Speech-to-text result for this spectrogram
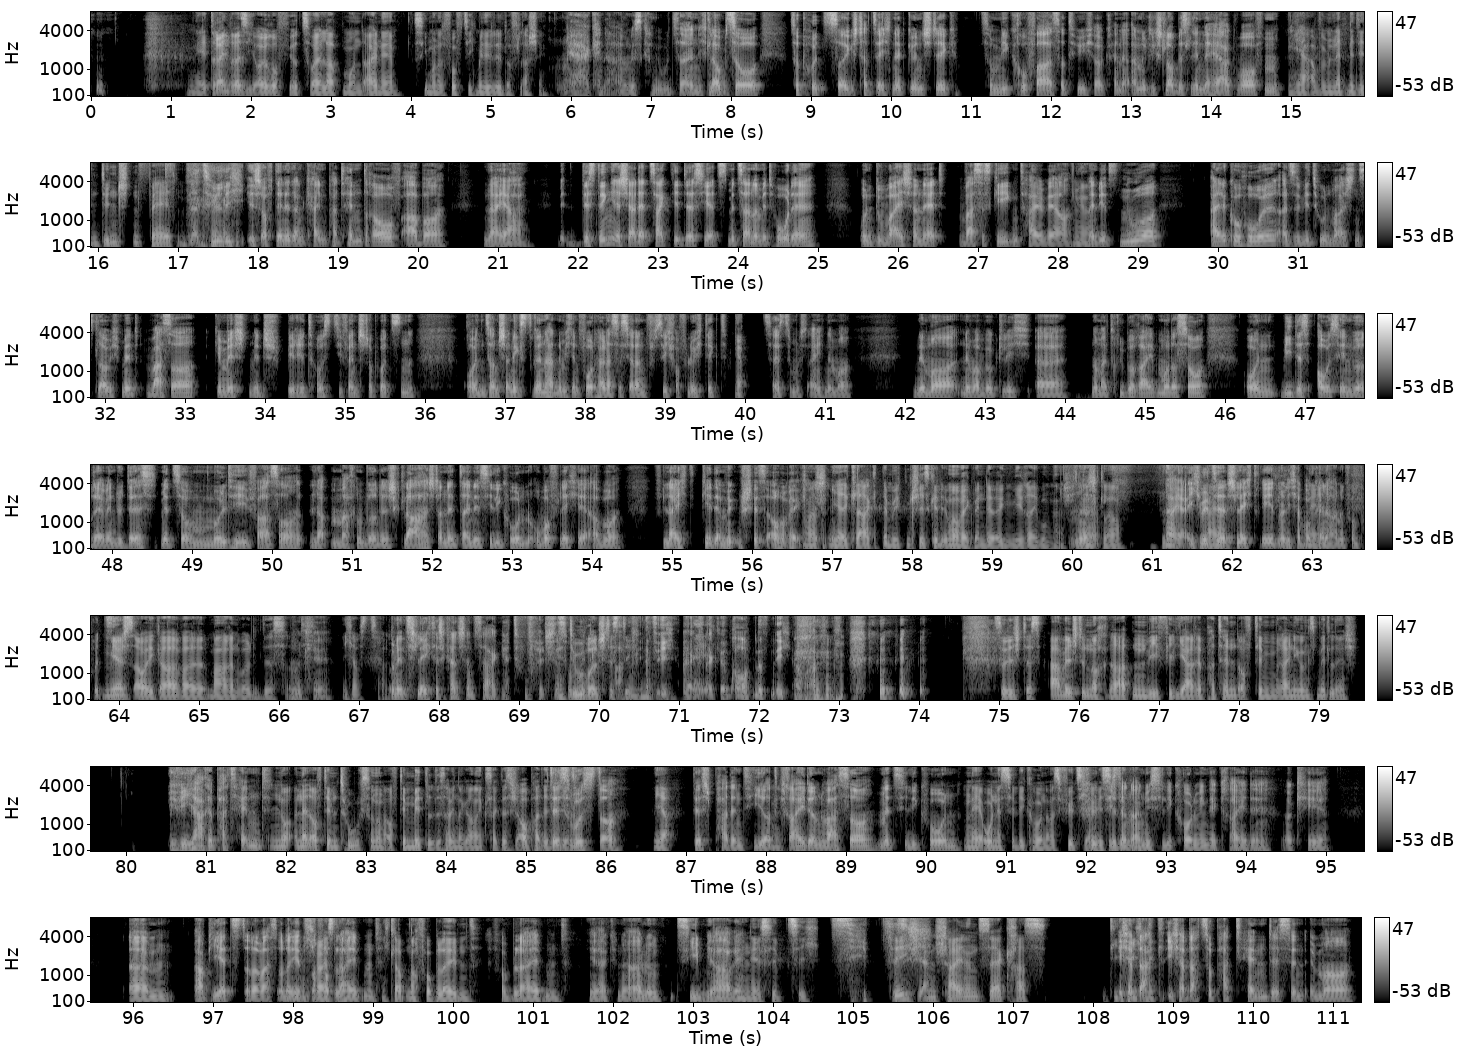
Nee, 33 Euro für zwei Lappen und eine 750 Milliliter Flasche. Ja, keine Ahnung, das kann gut sein. Ich glaube, so, so Putzzeug ist tatsächlich nicht günstig. So Mikrofasertücher, keine Ahnung. Ich glaube, ein bisschen hinterhergeworfen. Ja, aber nicht mit den dünnsten Fäden. Natürlich ist auf denen dann kein Patent drauf, aber naja. Das Ding ist ja, der zeigt dir das jetzt mit seiner Methode und du weißt ja nicht, was das Gegenteil wäre. Ja. Wenn du jetzt nur Alkohol, also wir tun meistens, glaube ich, mit Wasser gemischt mit Spiritus die Fenster putzen und sonst ja nichts drin, hat nämlich den Vorteil, dass es ja dann sich verflüchtigt. Ja. Das heißt, du musst eigentlich nimmer, nimmer, nimmer wirklich äh, nochmal drüber reiben oder so. Und wie das aussehen würde, wenn du das mit so einem Multifaserlappen machen würdest. Klar hast du dann nicht deine Silikonoberfläche, aber vielleicht geht der Mückenschiss auch weg. Ja, klar, der Mückenschiss geht immer weg, wenn du irgendwie Reibung hast. Das Ja. ist klar. Naja, ich will es Naja. nicht schlecht reden und ich habe auch Nee. keine Ahnung vom Putzen. Mir ist es auch egal, weil Maren wollte das und okay. ich hab's zahlt. Und wenn es schlecht ist, kannst du dann sagen, ja, du wolltest Ja, das du wolltest das. Ding, ja. Also ich habe gesagt, wir brauchen das nicht, aber So ist das. Ah, willst du noch raten, wie viele Jahre Patent auf dem Reinigungsmittel ist? wie viele Jahre Patent? Nur nicht auf dem Tuch, sondern auf dem Mittel. Das habe ich noch gar nicht gesagt. Das ist auch patentiert. Das wusste er. ja, Das ist patentiert. Das- Kreide und Wasser mit Silikon. nee, ohne Silikon, aber es fühlt sich an wie Fühlt sich Silikon. dann an wie Silikon wegen der Kreide. Okay. Ähm, ab jetzt oder was? Oder jetzt Ich noch weiß nicht. verbleibend? Ich glaube noch verbleibend. Verbleibend. Ja, keine Ahnung. Sieben Jahre. Nee, 70. Das 70? ist anscheinend sehr krass. Die Ich habe gedacht, ich hab gedacht, so Patente sind immer,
